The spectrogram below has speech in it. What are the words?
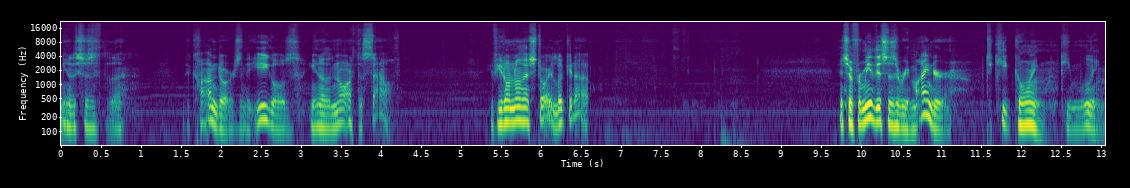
You know, this is the the condors and the eagles. You know, the north, the south. If you don't know that story, look it up. And so for me, this is a reminder to keep going, keep moving.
